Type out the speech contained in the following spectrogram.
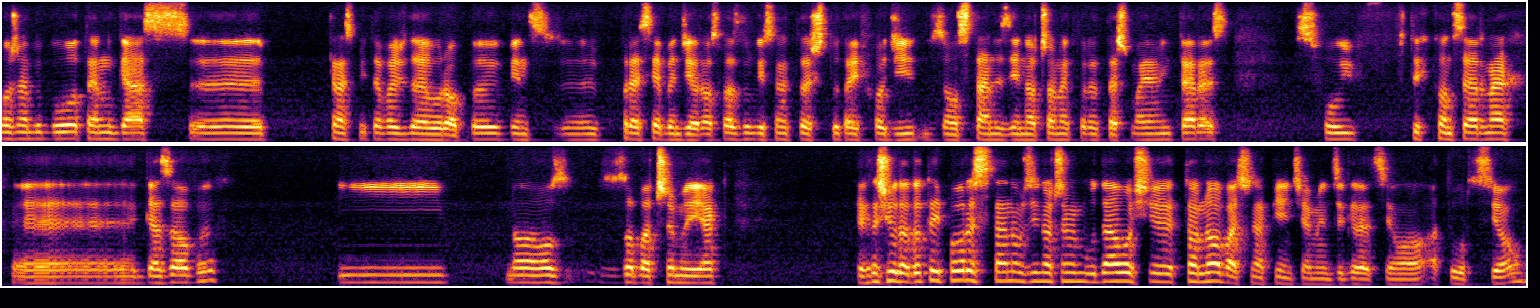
można by było ten gaz transmitować do Europy, więc y, presja będzie rosła. Z drugiej strony też tutaj wchodzi, są Stany Zjednoczone, które też mają interes swój w tych koncernach e, gazowych i no, zobaczymy jak, jak to się uda. Do tej pory Stanom Zjednoczonym udało się tonować napięcia między Grecją a Turcją.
